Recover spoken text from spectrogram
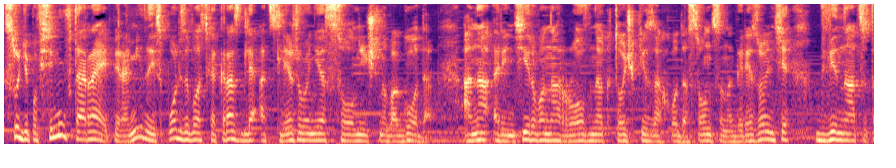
Судя по всему, вторая пирамида использовалась как раз для отслеживания солнечного года. Она ориентирована ровно к точке захода Солнца на горизонте 12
